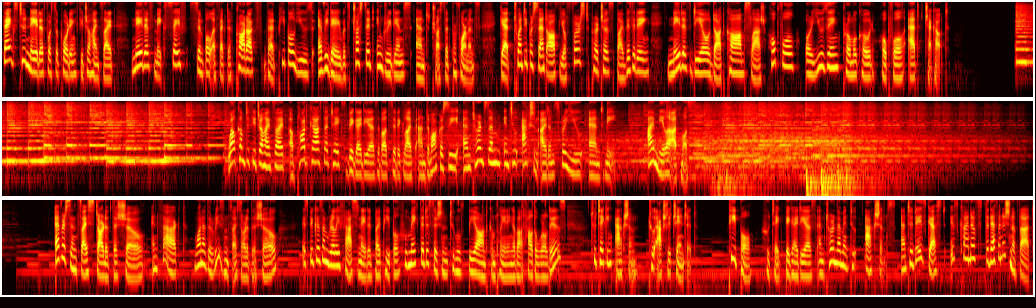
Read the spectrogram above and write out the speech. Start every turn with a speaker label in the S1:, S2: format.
S1: Thanks to Native for supporting Future Hindsight. Native makes safe, simple, effective products that people use every day with trusted ingredients and trusted performance. Get 20% off your first purchase by visiting nativedeo.com slash hopeful or using promo code hopeful at checkout. Welcome to Future Hindsight, a podcast that takes big ideas about civic life and democracy and turns them into action items for you and me. I'm Mila Atmos. Ever since I started the show, in fact, one of the reasons I started the show is because I'm really fascinated by people who make the decision to move beyond complaining about how the world is to taking action to actually change it. People who take big ideas and turn them into actions. And today's guest is kind of the definition of that.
